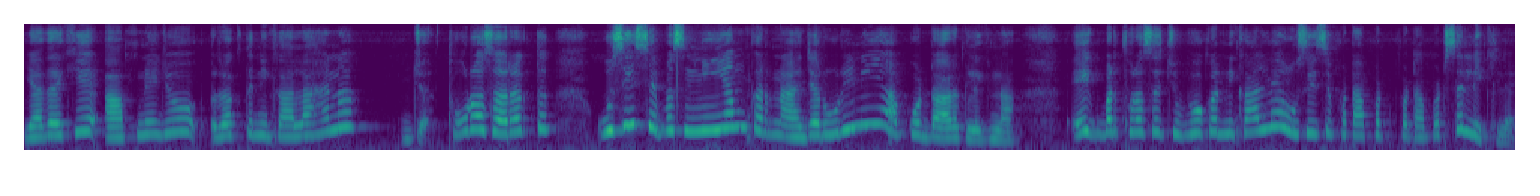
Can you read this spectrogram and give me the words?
याद रखिए, आपने जो रक्त निकाला है ना थोड़ा सा रक्त, उसी से बस नियम करना है। ज़रूरी नहीं है आपको डार्क लिखना। एक बार थोड़ा सा चुभो कर निकाल लें और उसी से फटाफट फटाफट से लिख लें।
